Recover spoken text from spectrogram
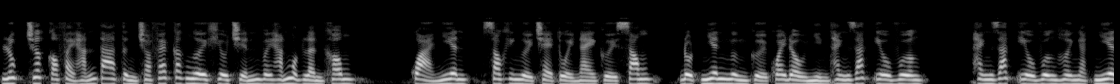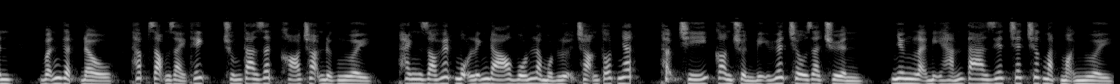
Lúc trước có phải hắn ta từng cho phép các ngươi khiêu chiến với hắn một lần không? Quả nhiên, sau khi người trẻ tuổi này cười xong, đột nhiên ngừng cười quay đầu nhìn thanh giác yêu vương. Thanh giác yêu vương hơi ngạc nhiên, vẫn gật đầu, thấp giọng giải thích, chúng ta rất khó chọn được người, thanh do huyết mộ lĩnh đó vốn là một lựa chọn tốt nhất, thậm chí còn chuẩn bị huyết châu gia truyền, nhưng lại bị hắn ta giết chết trước mặt mọi người.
